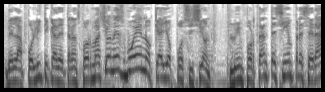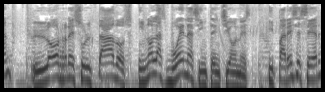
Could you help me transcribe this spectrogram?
de la política de transformación. Es bueno que haya oposición. Lo importante siempre serán los resultados y no las buenas intenciones. Y parece ser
